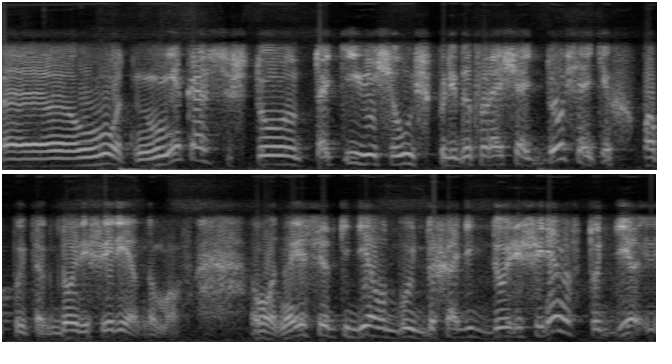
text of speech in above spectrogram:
Э, вот. Мне кажется, что такие вещи лучше предотвращать до всяких попыток, до референдумов. Вот. Но если все-таки дело будет доходить до референдумов, то де-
